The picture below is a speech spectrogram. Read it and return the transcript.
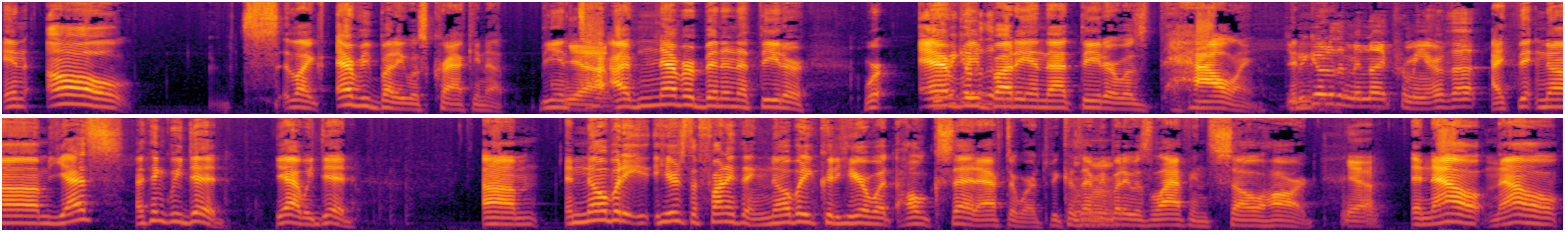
in all like everybody was cracking up. The entire Yeah. I've never been in a theater where we go to the- everybody in that theater was howling. Did we go to the midnight premiere of that? I think no, um, yes, I think we did. Yeah, we did. Um, and nobody. Here's the funny thing: nobody could hear what Hulk said afterwards because Mm-hmm. everybody was laughing so hard. Yeah. And now, now,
